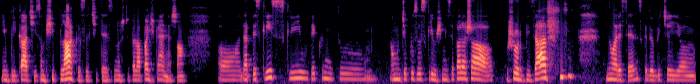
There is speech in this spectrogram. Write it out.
implicat și să-mi și placă să citesc, nu știu, pe la 14 ani așa. Uh, dar de scris scriu de când uh, am început să scriu și mi se pare așa ușor bizar. nu are sens, că de obicei uh,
